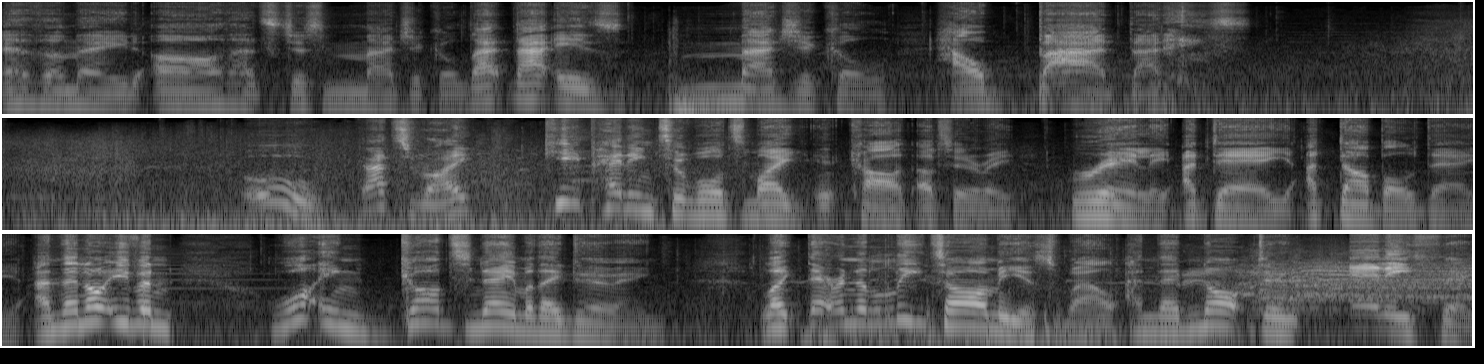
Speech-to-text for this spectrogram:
ever made. Oh, that's just magical. That That is magical how bad that is. Ooh, that's right. Keep heading towards my card artillery. Really, a day, a double day. And they're not even... What in God's name are they doing? Like, they're an elite army as well, and they're not doing anything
